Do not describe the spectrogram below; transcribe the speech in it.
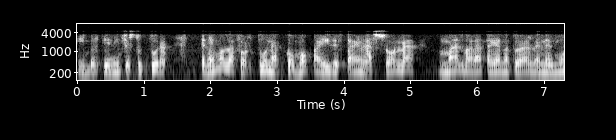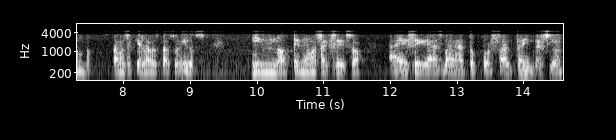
invertir en infraestructura. Tenemos la fortuna como país de estar en la zona más barata de gas natural en el mundo. Estamos aquí al lado de Estados Unidos y no tenemos acceso a ese gas barato por falta de inversión.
